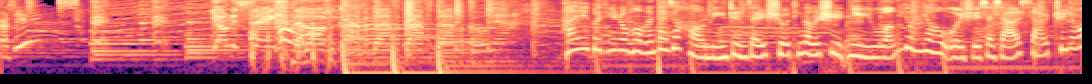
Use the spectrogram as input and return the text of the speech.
嗨，各位听众朋友们，大家好！您正在收听到的是《女王用药》，我是夏夏夏之瑶。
